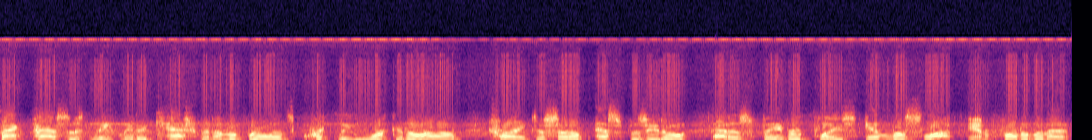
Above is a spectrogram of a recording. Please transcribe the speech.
Back passes neatly to Cashman, and the Bruins quickly work it around, trying to set up Esposito at his favorite place in the slot in front of the net.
